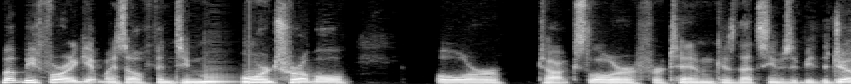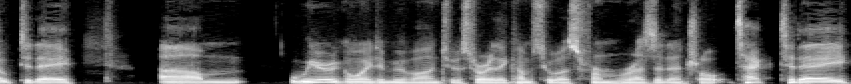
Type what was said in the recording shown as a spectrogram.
But before i get myself into more trouble or talk slower for Tim because that seems to be the joke today. Um, we are going to move on to a story that comes to us from Residential Tech today.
